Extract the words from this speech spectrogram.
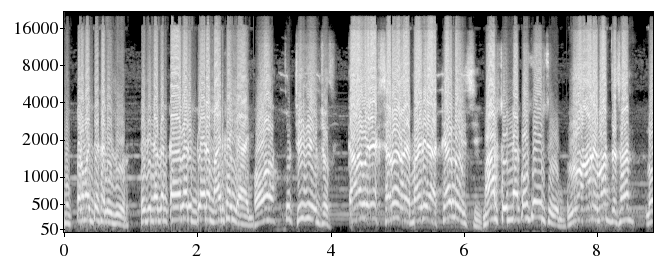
মুখটার মধ্যে খালি জোর। সেদিন একজন কাবারি গাড়ি মার খাইলে আজ ও তুই ঠিকই এক সারা রে মাইরিয়া ঠেল হইছি মার শুন না কত শুন লো আরে বাদ দেছেন লো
